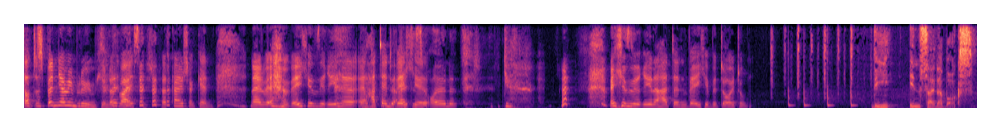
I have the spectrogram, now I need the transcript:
Das ist Benjamin Blümchen, das weiß ich. Das kann ich erkennen. Nein, wel- welche Sirene äh, Ja, hat denn welche, Sirene. welche Sirene hat denn welche Bedeutung? Die Insiderbox.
